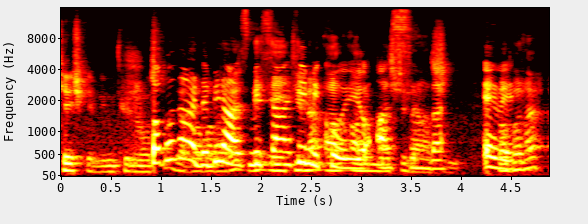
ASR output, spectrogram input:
keşke mümkün olsa Babalar da biraz bir mesafe mi koyuyor aslında? lazım. Evet. Babalar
